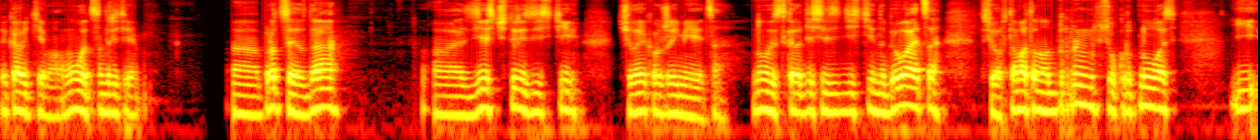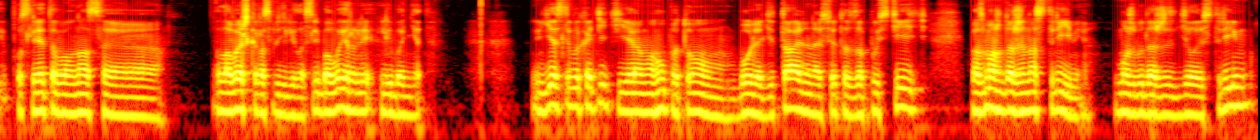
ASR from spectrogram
такая вот тема. Вот, смотрите, а, процесс, да, здесь 4 из 10 человека уже имеется. Ну, если когда 10 из 10 набивается, все, автомат оно все крутнулось. И после этого у нас э, лавешка распределилась. Либо выиграли, либо нет. Если вы хотите, я могу потом более детально все это запустить. Возможно, даже на стриме. Может быть, даже сделаю стрим.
